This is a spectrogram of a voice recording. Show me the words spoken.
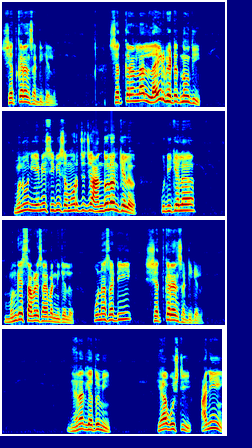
शेतकऱ्यांसाठी केलं. शेतकऱ्यांना लाइट भेटत नव्हती. म्हणून एम एस सी बी समोरचं जे आंदोलन केलं कुणी केलं? मंगेश साबळे साहेबांनी केलं. कुणासाठी? शेतकऱ्यांसाठी केलं. ध्यानात घ्या तुम्ही. ह्या गोष्टी. आणि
